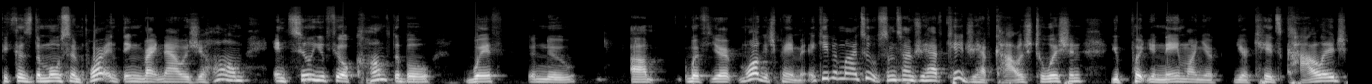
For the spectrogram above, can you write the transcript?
because the most important thing right now is your home until you feel comfortable with the new um, with your mortgage payment. And keep in mind too, sometimes you have kids, you have college tuition, you put your name on your your kid's college,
